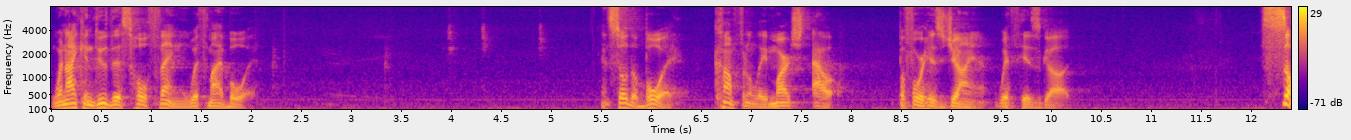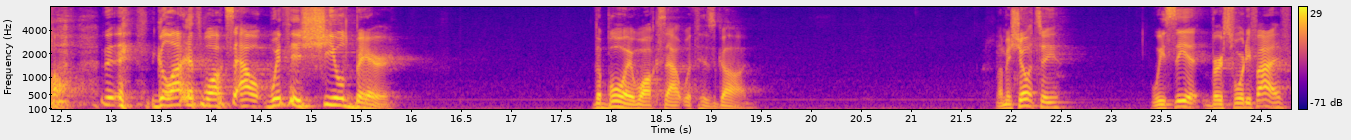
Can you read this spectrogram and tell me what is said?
when I can do this whole thing with my boy? And so the boy confidently marched out before his giant with his God. Saul, Goliath walks out with his shield bearer. The boy walks out with his God. Let me show it to you. We see it, verse 45.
